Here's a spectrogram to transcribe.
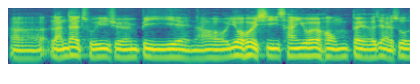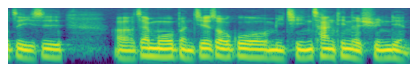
呃蓝带厨艺学院毕业，然后又会西餐又会烘焙，而且还说自己是呃在墨尔本接受过米其林餐厅的训练。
